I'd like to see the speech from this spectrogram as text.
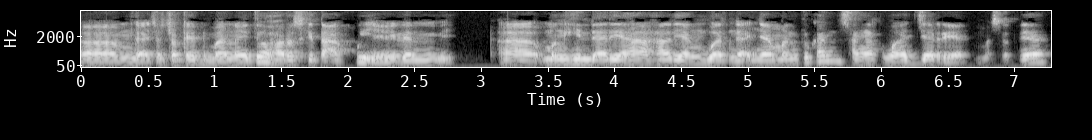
nggak um, cocoknya di mana itu harus kita akui ya. Dan uh, menghindari hal-hal yang buat nggak nyaman itu kan sangat wajar ya. Maksudnya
